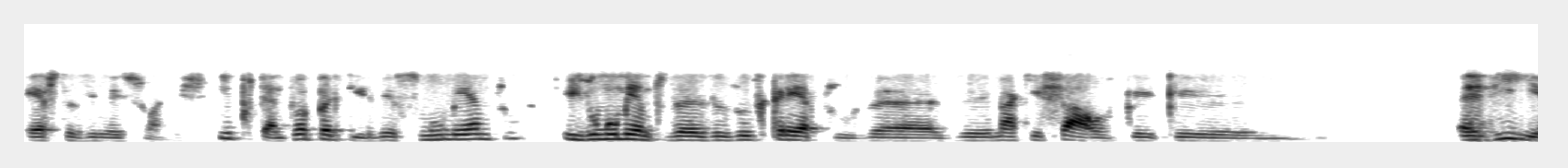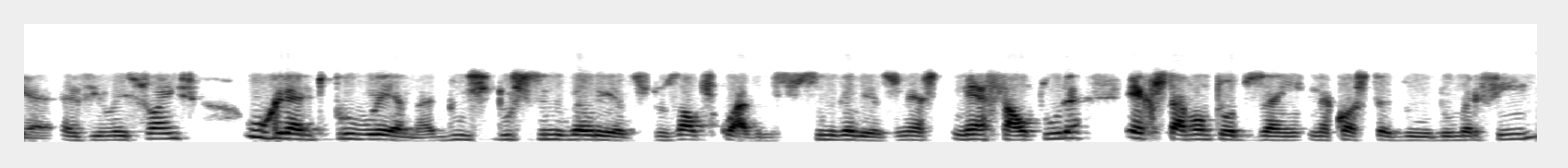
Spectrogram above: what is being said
estas eleições. E, portanto, a partir desse momento e do momento de, de, do decreto de, de Sall que, que adia as eleições, o grande problema dos, dos, senegaleses, dos altos quadros senegaleses neste, nessa altura, é que estavam todos em, na costa do, do Marfim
